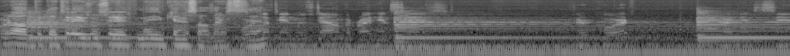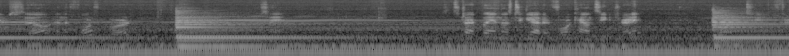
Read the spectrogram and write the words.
chord. rahatlıkla televizyon seyretme imkanı sağlar size. Let's try playing those together. Four counts each. Ready? One, two, three,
